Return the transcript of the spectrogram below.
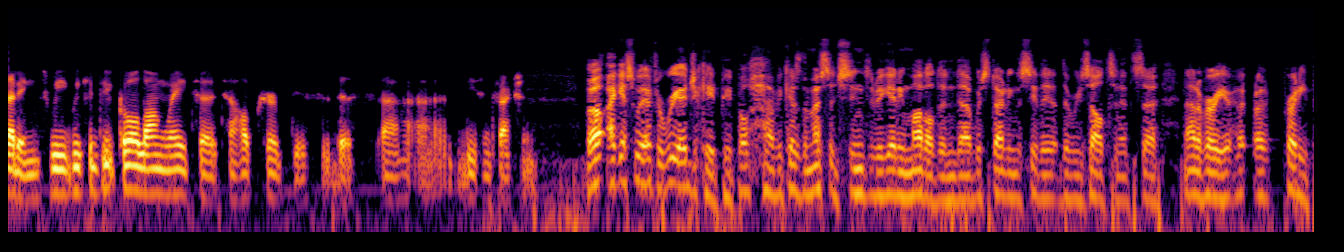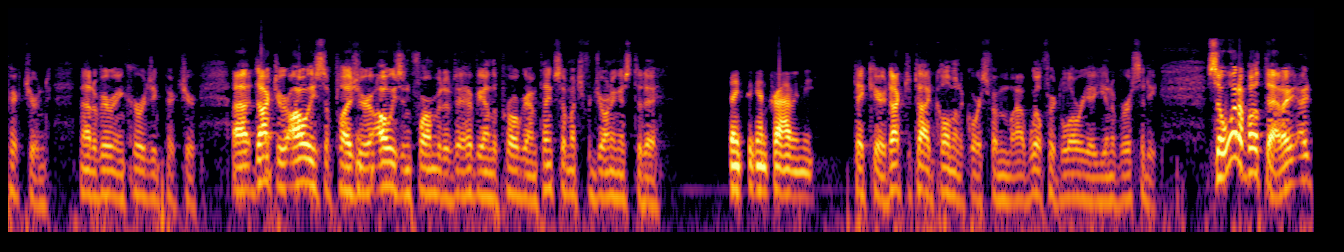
settings, we, we could do, go a long way to, to help curb this this uh, these infections. Well, I guess we have to re-educate people uh, because the message seems to be getting muddled, and we're starting to see the, the results, and it's not a very a pretty picture and not a very encouraging picture. Doctor, always a pleasure, always informative to have you on the program. Thanks so much for joining us today. Thanks again for having me. Take care. Dr. Todd Coleman, of course, from uh, Wilfrid Laurier University. So, what about that? I, I,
